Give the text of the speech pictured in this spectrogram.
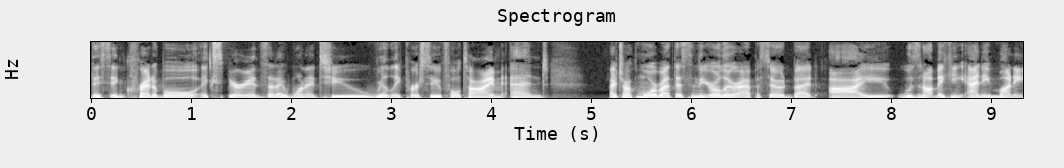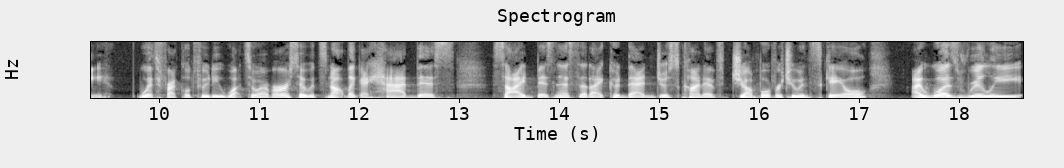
this incredible experience that I wanted to really pursue full time. And I talked more about this in the earlier episode, but I was not making any money with Freckled Foodie whatsoever. So it's not like I had this side business that I could then just kind of jump over to and scale. I was really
